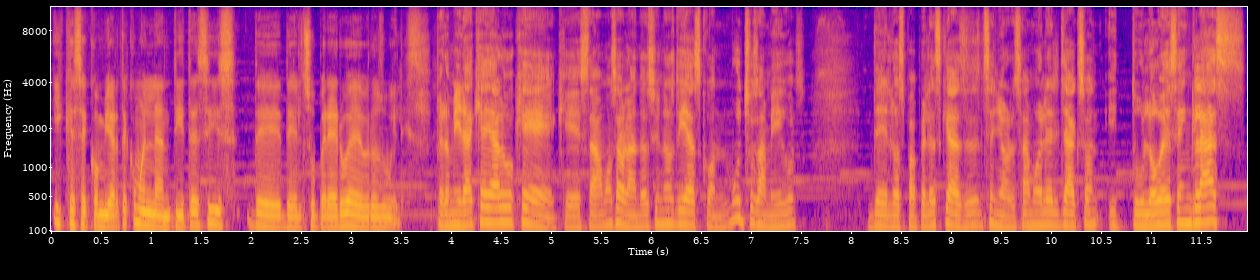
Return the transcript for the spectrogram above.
Y que se convierte como en la antítesis de- del superhéroe de Bruce Willis. Pero mira que hay algo que, que estábamos hablando hace unos días con muchos amigos de los papeles que hace el señor Samuel L. Jackson y tú lo ves en Glass,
